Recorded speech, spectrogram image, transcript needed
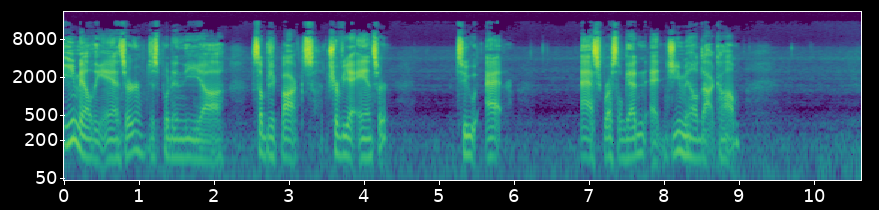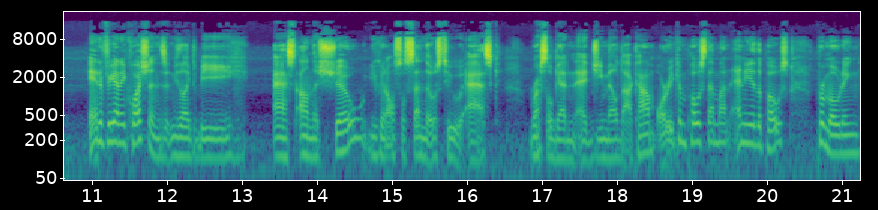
email the answer. Just put in the uh, subject box trivia answer to at askwrestlegeddon at gmail.com. And if you got any questions and you'd like to be asked on the show, you can also send those to askwrestlegeddon at gmail.com or you can post them on any of the posts promoting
